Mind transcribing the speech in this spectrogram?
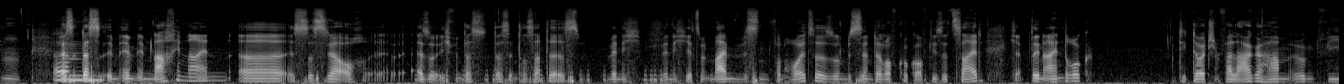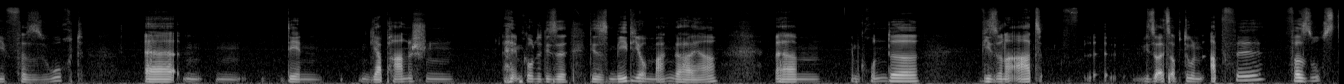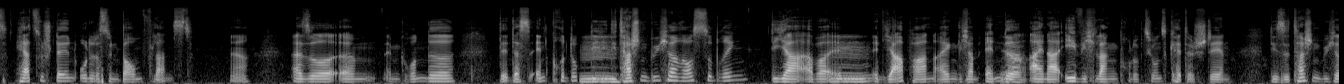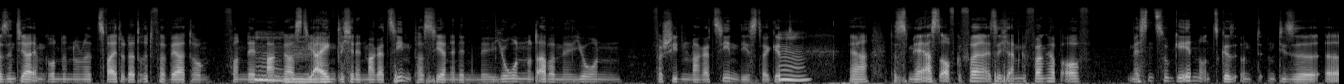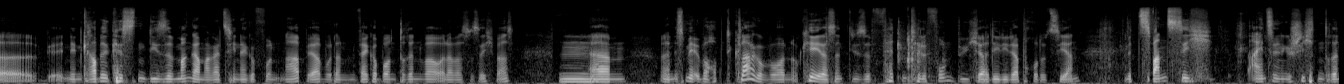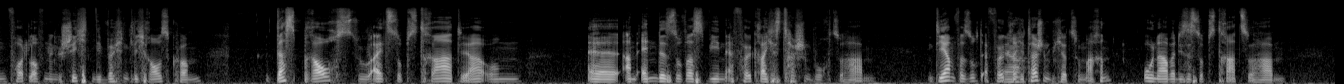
Hm. Das, ähm, das im, im, im, Nachhinein äh, ist es ja auch, äh, also ich finde, das, das Interessante ist, wenn ich, wenn ich jetzt mit meinem Wissen von heute so ein bisschen darauf gucke, auf diese Zeit, ich habe den Eindruck, die deutschen Verlage haben irgendwie versucht, äh, den japanischen im Grunde diese, dieses Medium Manga, ja, ähm, im Grunde wie so eine Art, wie so als ob du einen Apfel versuchst herzustellen, ohne dass du einen Baum pflanzt. Ja? Also ähm, im Grunde das Endprodukt, mm. die, die, Taschenbücher rauszubringen, die ja aber mm. in, hm. in, Japan eigentlich am Ende ja. einer ewig langen Produktionskette stehen. Diese Taschenbücher sind ja im Grunde nur eine Zweit- oder Drittverwertung von den mm. Mangas, die eigentlich in den Magazinen passieren, in den Millionen und Abermillionen verschiedenen Magazinen, die es da gibt. Mhm. Ja, das ist mir erst aufgefallen, als ich angefangen habe, auf Messen zu gehen und, und, und diese äh, in den Grabbelkisten diese Manga-Magazine gefunden habe, ja, wo dann Vagabond drin war oder was weiß ich was. Mhm. Ähm, und dann ist mir überhaupt klar geworden, okay, das sind diese fetten Telefonbücher, die die da produzieren, mit 20 einzelnen Geschichten drin, fortlaufenden Geschichten, die wöchentlich rauskommen. Das brauchst du als Substrat, ja, um äh, am Ende sowas wie ein erfolgreiches Taschenbuch zu haben. Die haben versucht, erfolgreiche ja. Taschenbücher zu machen, ohne aber dieses Substrat zu haben.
